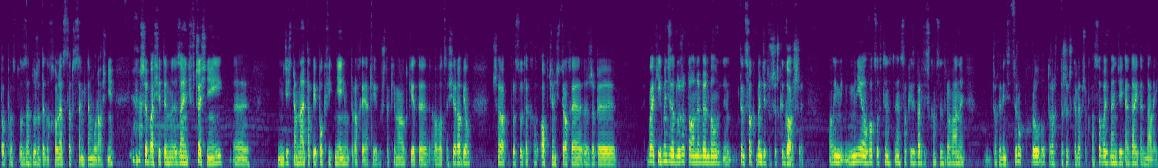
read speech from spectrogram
Po prostu za dużo tego cholesta czasami tam urośnie i Aha. trzeba się tym zająć wcześniej, y, gdzieś tam na etapie pokwitnieniu, trochę jakie już takie malutkie te owoce się robią. Trzeba po prostu tak obciąć trochę, żeby. Bo jak ich będzie za dużo, to one będą. Ten sok będzie troszeczkę gorszy. No im mniej owoców, ten, ten sok jest bardziej skoncentrowany, trochę więcej cukru, tro, troszeczkę lepsza kwasowość będzie i tak dalej, i tak dalej.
